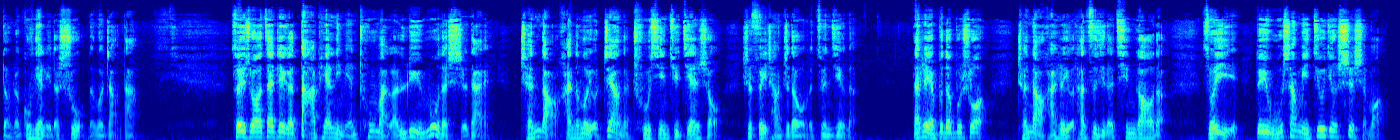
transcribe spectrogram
等着宫殿里的树能够长大。所以说，在这个大片里面充满了绿幕的时代。陈导还能够有这样的初心去坚守，是非常值得我们尊敬的。但是也不得不说，陈导还是有他自己的清高的。所以，对于无上密究竟是什么，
